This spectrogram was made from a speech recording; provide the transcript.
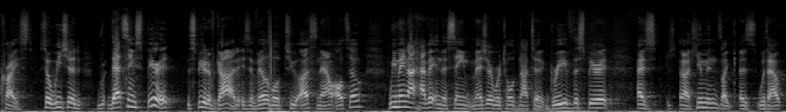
Christ. So, we should, that same Spirit, the Spirit of God, is available to us now also. We may not have it in the same measure. We're told not to grieve the Spirit as uh, humans, like as without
